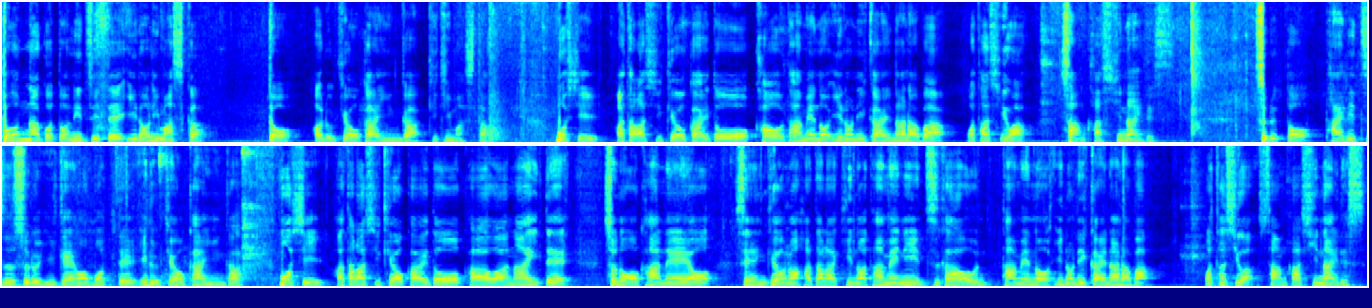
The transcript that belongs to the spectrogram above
どんなことについて祈りますか？とある教会員が聞きました。もし新しい教会堂を買うための祈り会ならば私は参加しないです。すると対立する意見を持っている教会員がもし新しい教会堂を買わないでそのお金を宣教の働きのために使うための祈り会ならば私は参加しないです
